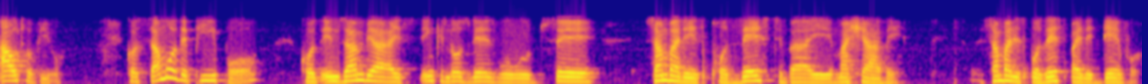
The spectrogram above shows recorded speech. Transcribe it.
out of you. Because some of the people, because in Zambia, I think in those days we would say somebody is possessed by Mashabe, somebody is possessed by the devil.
